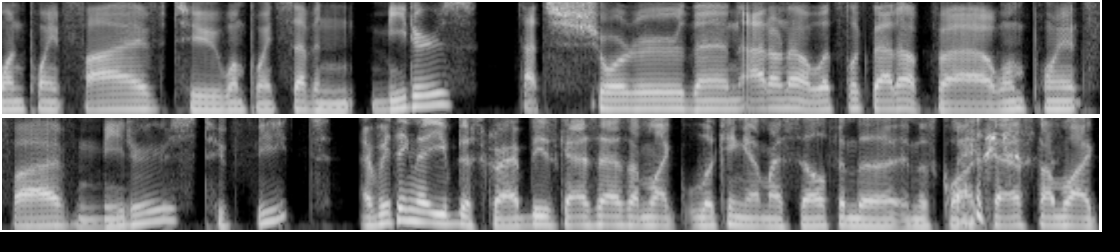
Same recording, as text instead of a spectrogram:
1.5 to 1.7 meters. That's shorter than I don't know. Let's look that up. Uh, 1.5 meters, two feet. Everything that you've described these guys as, I'm like looking at myself in the in the squadcast. I'm like,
